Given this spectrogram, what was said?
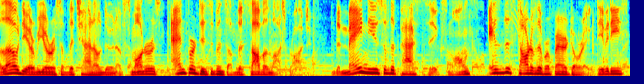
Hello dear viewers of the channel Dune Motors and participants of the Savalmash project. The main news of the past 6 months is the start of the preparatory activities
